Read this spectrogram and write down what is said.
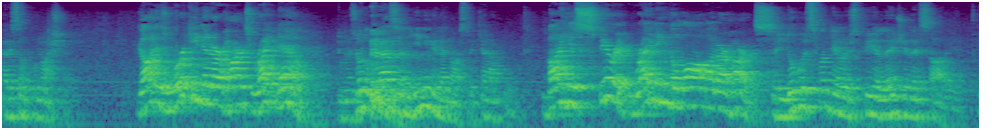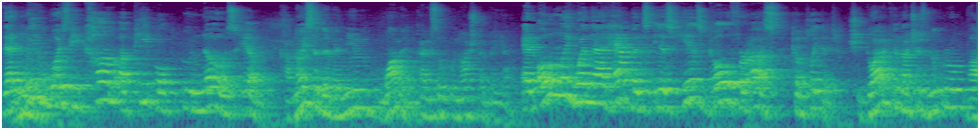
care să-L cunoaștem. God is working in our hearts right now Dumnezeu lucrează în inimile noastre chiar acum. by His Spirit writing the law on our hearts Prin Duhul Sfânt El își scrie legile sale. That we would become a people who knows Him. Ca noi să devenim oameni care să-L cunoaștem pe El. And only when that happens is His goal for us completed. Și doar când acest lucru va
